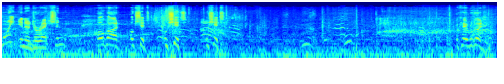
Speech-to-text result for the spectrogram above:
point in a direction! Oh god! Oh shit! Oh shit! Oh shit! Okay, we're good.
